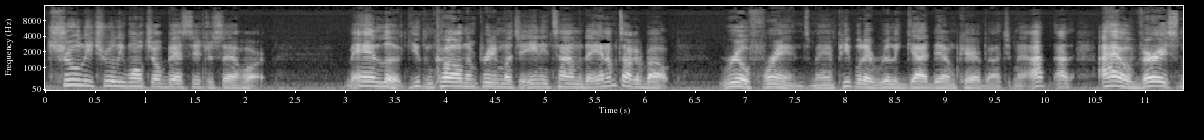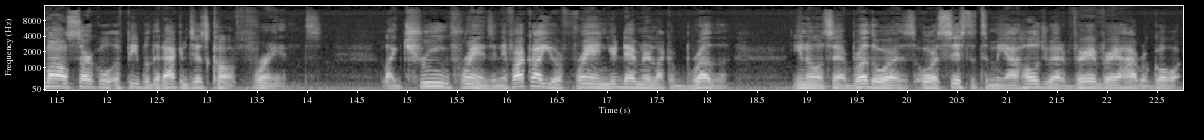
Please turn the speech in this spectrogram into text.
truly, truly want your best interest at heart. Man, look, you can call them pretty much at any time of day. And I'm talking about real friends, man. People that really goddamn care about you, man. I, I, I have a very small circle of people that I can just call friends. Like true friends. And if I call you a friend, you're damn near like a brother. You know what I'm saying? Brother or a, or a sister to me. I hold you at a very, very high regard.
